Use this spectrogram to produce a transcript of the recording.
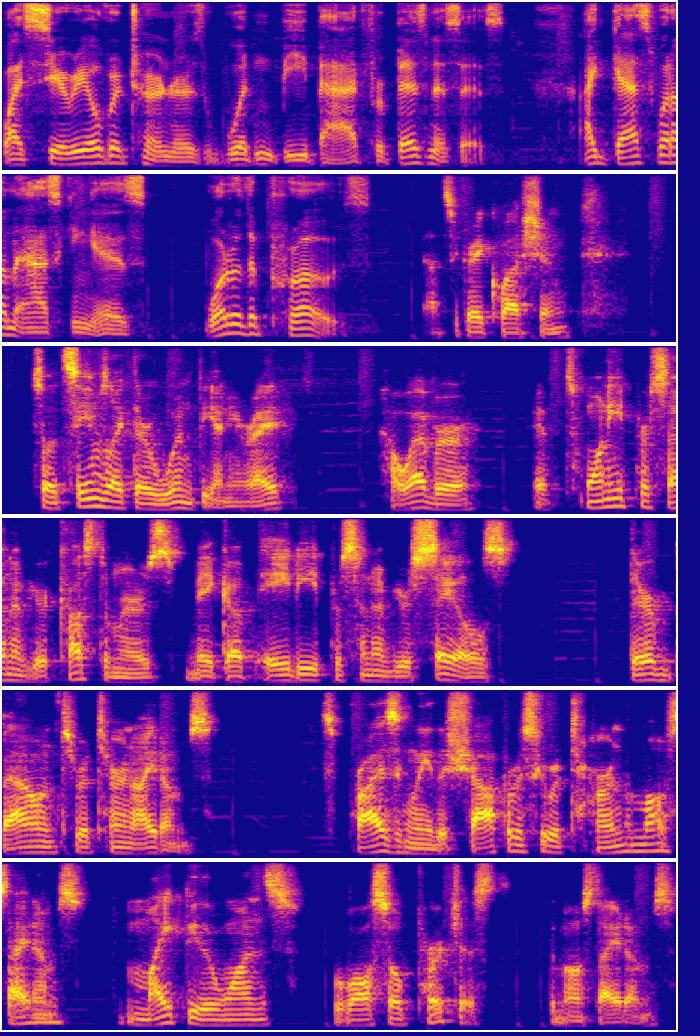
why serial returners wouldn't be bad for businesses? I guess what I'm asking is what are the pros? That's a great question. So it seems like there wouldn't be any, right? However, if 20% of your customers make up 80% of your sales, they're bound to return items. Surprisingly, the shoppers who return the most items might be the ones who also purchased the most items.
